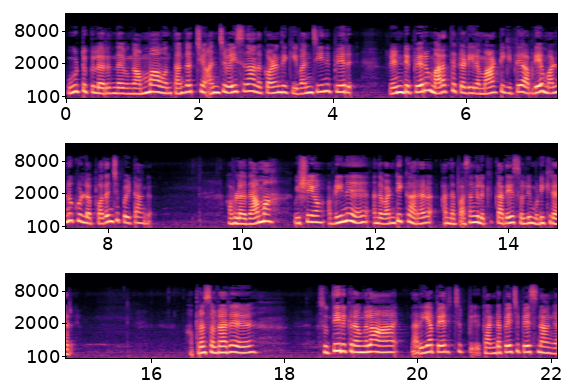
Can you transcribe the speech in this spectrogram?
வீட்டுக்குள்ளே இருந்த இவங்க அம்மாவும் தங்கச்சியும் அஞ்சு வயசு தான் அந்த குழந்தைக்கு வஞ்சின்னு பேர். ரெண்டு பேரும் மரத்துக்கடியில் மாட்டிக்கிட்டு அப்படியே மண்ணுக்குள்ளே புதஞ்சு போயிட்டாங்க. அவ்வளோதாம்மா விஷயம் அப்படின்னு அந்த வண்டிக்காரர் அந்த பசங்களுக்கு கதையை சொல்லி முடிக்கிறாரு. அப்புறம் சொல்கிறாரு சுற்றி இருக்கிறவங்களாம் நிறைய பேச்சு கண்ட பேச்சு பேசினாங்க.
